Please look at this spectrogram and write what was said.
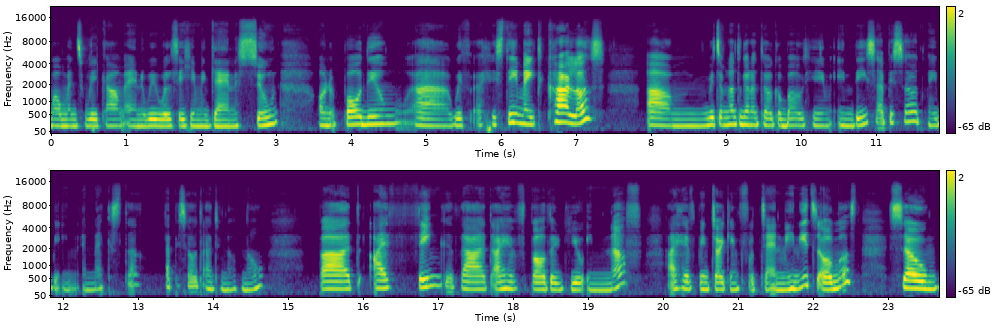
moments will come and we will see him again soon on a podium uh, with his teammate Carlos, um, which I'm not gonna talk about him in this episode, maybe in a next episode, I do not know. But I think that I have bothered you enough. I have been talking for 10 minutes almost. So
